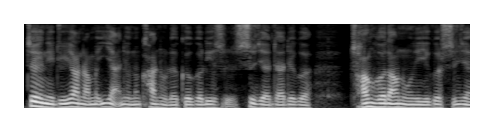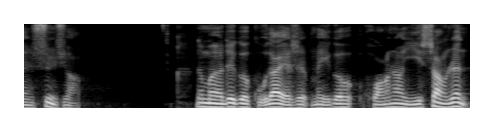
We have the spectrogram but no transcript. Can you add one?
这个呢，就让咱们一眼就能看出来各个历史事件在这个长河当中的一个时间顺序啊。那么这个古代也是，每个皇上一上任，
